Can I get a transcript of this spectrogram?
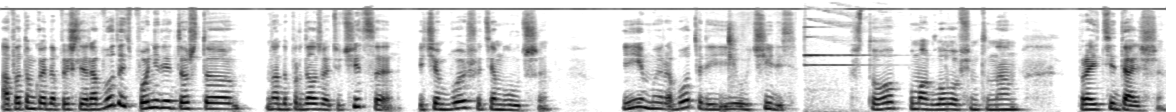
А потом, когда пришли работать, поняли то, что надо продолжать учиться, и чем больше, тем лучше. И мы работали и учились, что помогло, в общем-то, нам пройти дальше.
